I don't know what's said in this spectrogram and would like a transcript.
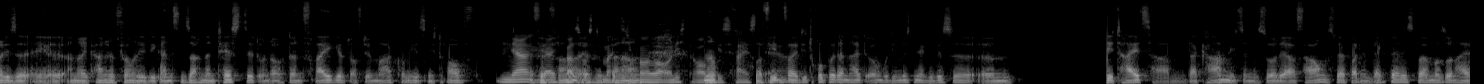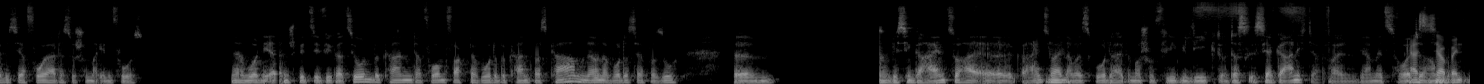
diese äh, amerikanische Firma, die die ganzen Sachen dann testet und auch dann freigibt auf dem Markt, komme ich jetzt nicht drauf. Ja, ja ich weiß, was du meinst, ich komme aber auch nicht drauf, ja, wie es heißt. Auf jeden Fall die Truppe dann halt irgendwo, die müssen ja gewisse ähm, Details haben. Da kam nichts. Und so der Erfahrungswert bei den Blackberries war immer so ein halbes Jahr vorher hattest du schon mal Infos. Da wurden die ersten Spezifikationen bekannt, der Formfaktor wurde bekannt, was kam. Ne? Und da wurde es ja versucht, ähm, ein bisschen geheim zu, äh, geheim zu halten, Mhm. aber es wurde halt immer schon viel geleakt. Und das ist ja gar nicht der Fall. Wir haben jetzt heute. es ist ja, wenn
